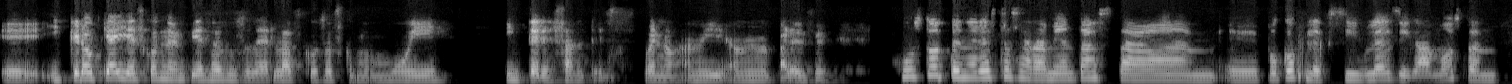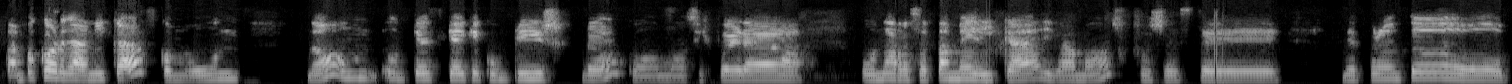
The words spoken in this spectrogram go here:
Eh, y creo que ahí es cuando empiezan a suceder las cosas como muy interesantes. Bueno, a mí, a mí me parece. Justo tener estas herramientas tan eh, poco flexibles, digamos, tan, tan poco orgánicas como un, ¿no? Un, un test que hay que cumplir, ¿no? Como si fuera una receta médica, digamos, pues este, de pronto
